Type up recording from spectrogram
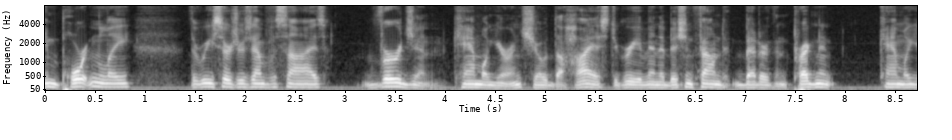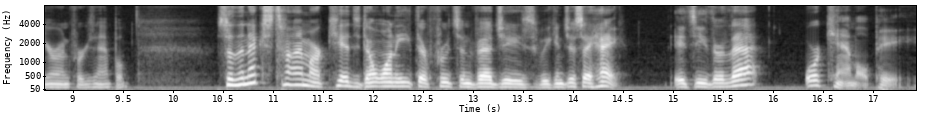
Importantly, the researchers emphasize virgin camel urine showed the highest degree of inhibition, found better than pregnant camel urine, for example. So the next time our kids don't want to eat their fruits and veggies, we can just say, hey, it's either that or camel pee.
